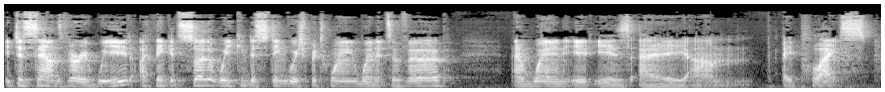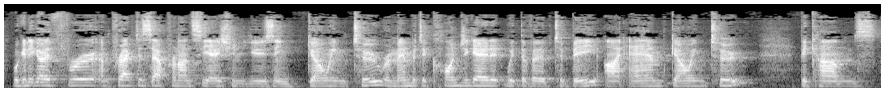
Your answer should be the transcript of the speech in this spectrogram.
it just sounds very weird. I think it's so that we can distinguish between when it's a verb and when it is a um, a place. We're going to go through and practice our pronunciation using going to. Remember to conjugate it with the verb to be. I am going to becomes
